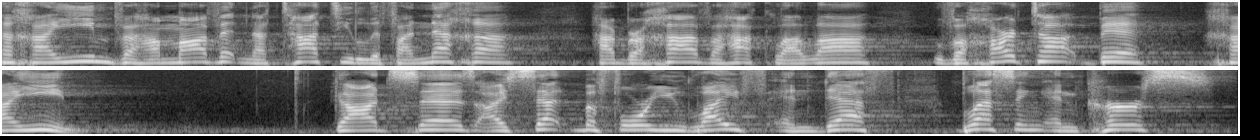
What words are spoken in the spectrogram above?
Hachaim v'hamavet natati lifanecha, habracha v'haklala, uvacharta bechaim. God says, I set before you life and death, blessing and curse,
